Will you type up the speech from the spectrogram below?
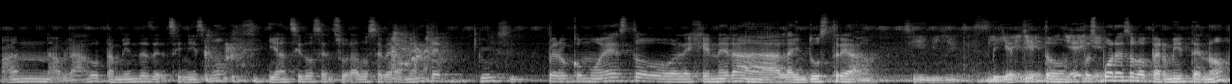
han hablado también desde el cinismo y han sido censurados severamente. Sí. Pero como esto le genera a la industria Sí, billetes. billetito, Billete, pues billete. por eso lo permite, ¿no?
